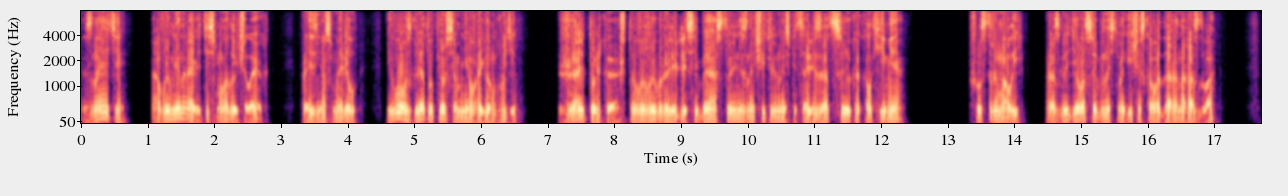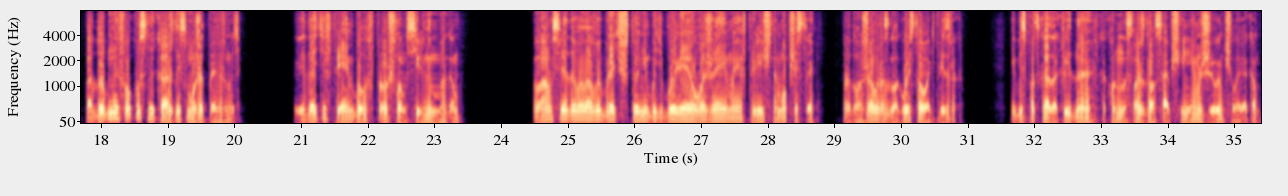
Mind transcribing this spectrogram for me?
«Знаете, а вы мне нравитесь, молодой человек», — произнес Мэрил. Его взгляд уперся мне в район груди. Жаль только, что вы выбрали для себя столь незначительную специализацию, как алхимия. Шустрый малый, разглядел особенность магического дара на раз-два. Подобный фокус не каждый сможет провернуть. Видать, и впрямь был в прошлом сильным магом. Вам следовало выбрать что-нибудь более уважаемое в приличном обществе, продолжал разглагольствовать призрак. И без подсказок видно, как он наслаждался общением с живым человеком.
